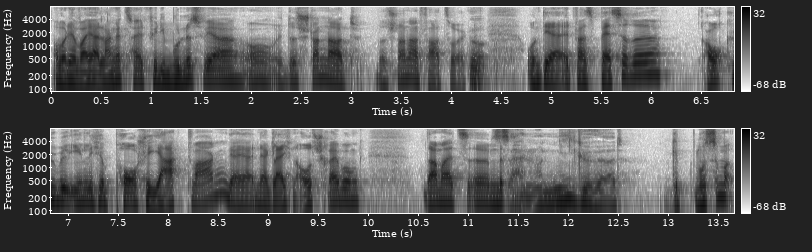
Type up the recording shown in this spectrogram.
Aber der war ja lange Zeit für die Bundeswehr oh, das, Standard, das Standardfahrzeug. Ja. Und der etwas bessere, auch kübelähnliche Porsche Jagdwagen, der ja in der gleichen Ausschreibung damals äh, mit Das habe ich noch nie gehört. Gibt, musst, du mal,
